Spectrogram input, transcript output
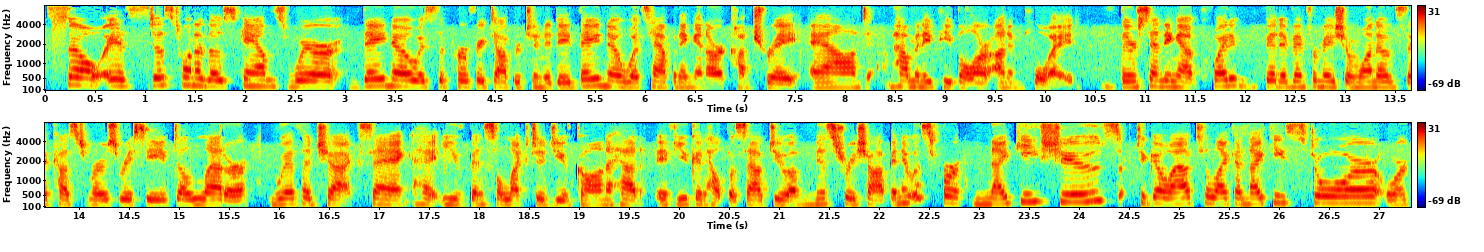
So it's just one of those scams where they know it's the perfect opportunity. They know what's happening in our country and how many people are unemployed they're sending out quite a bit of information. One of the customers received a letter with a check saying, Hey, you've been selected, you've gone ahead. If you could help us out, do a mystery shop. And it was for Nike shoes to go out to like a Nike store or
